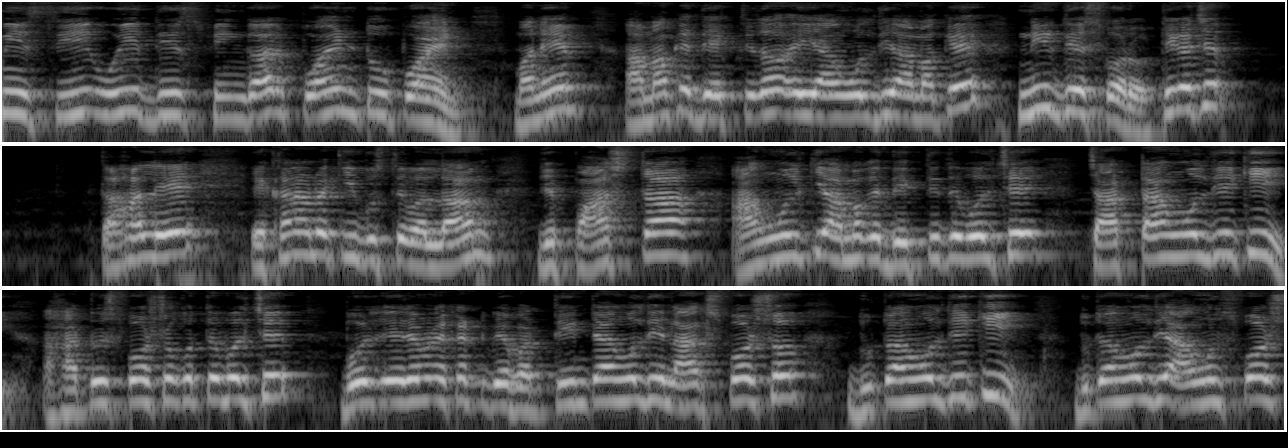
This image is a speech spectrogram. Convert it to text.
me see with this finger point to point মানে আমাকে দেখতে দাও, এই আঙুল দিয়ে আমাকে নির্দেশ করো। ঠিক আছে? তাহলে এখানে আমরা কি বুঝতে পারলাম? যে পাঁচটা আঙুল কি আমাকে দেখতে দিতে বলছে? চারটা আঙুল দিয়ে কি হাঁটু স্পর্শ করতে বলছে? বল, এরকম একটা ব্যাপার। তিনটা আঙুল দিয়ে নাক স্পর্শ, দুটো আঙুল দিয়ে কি? দুটো আঙুল দিয়ে আঙুল স্পর্শ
